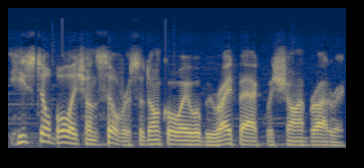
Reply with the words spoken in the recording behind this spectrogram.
he's still bullish on silver. So don't go away. We'll be right back with Sean Broderick.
